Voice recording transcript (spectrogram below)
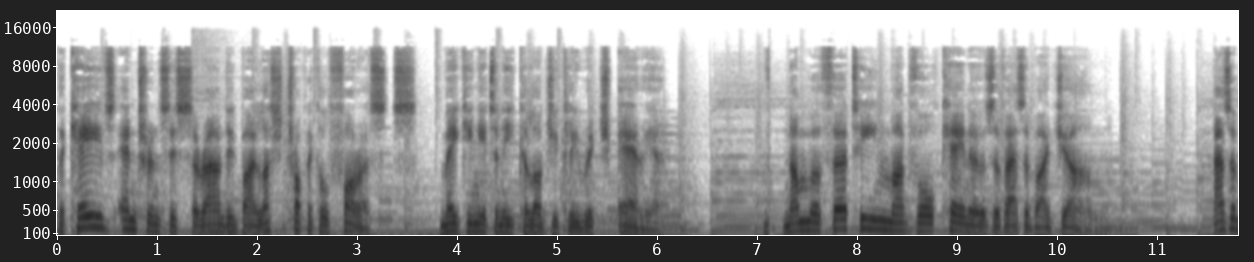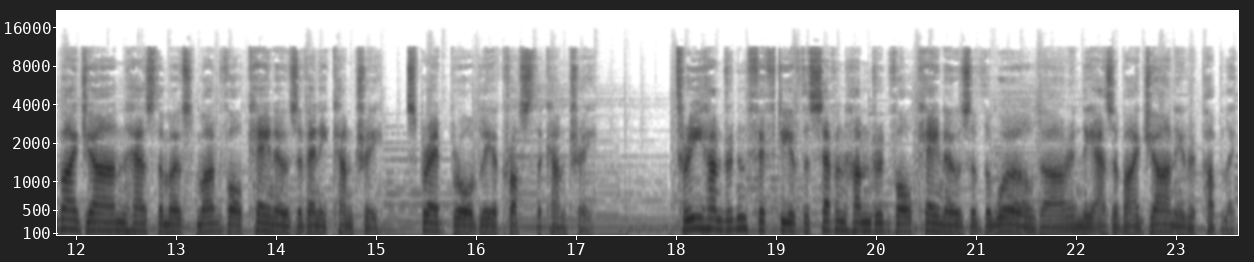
The cave's entrance is surrounded by lush tropical forests, making it an ecologically rich area. Number 13 Mud Volcanoes of Azerbaijan Azerbaijan has the most mud volcanoes of any country, spread broadly across the country. 350 of the 700 volcanoes of the world are in the Azerbaijani Republic.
